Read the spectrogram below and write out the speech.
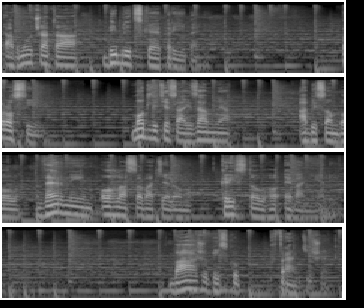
a vnúčatá biblické príbehy. Prosím, modlite sa aj za mňa, aby som bol verným ohlasovateľom Kristovho Evanielia. Váš biskup František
